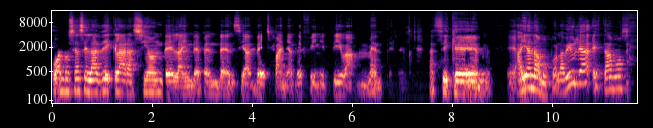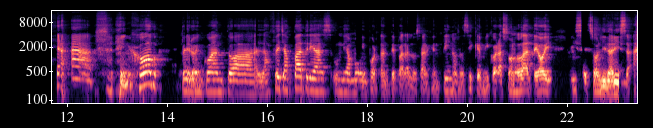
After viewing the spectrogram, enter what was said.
cuando se hace la declaración de la independencia de España definitivamente. Así que eh, ahí andamos por la Biblia, estamos en Job, pero en cuanto a las fechas patrias, un día muy importante para los argentinos, así que mi corazón late hoy y se solidariza.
